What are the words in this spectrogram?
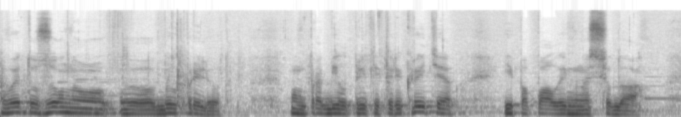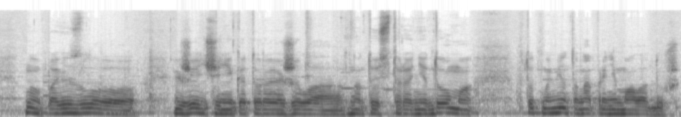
В эту зону э, был прилет. Он пробил плиты перекрытия и попал именно сюда. Ну, повезло женщине, которая жила на той стороне дома. В тот момент она принимала душ.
